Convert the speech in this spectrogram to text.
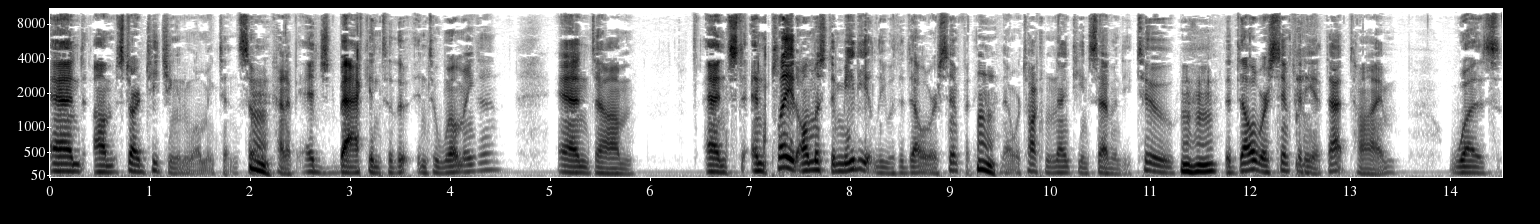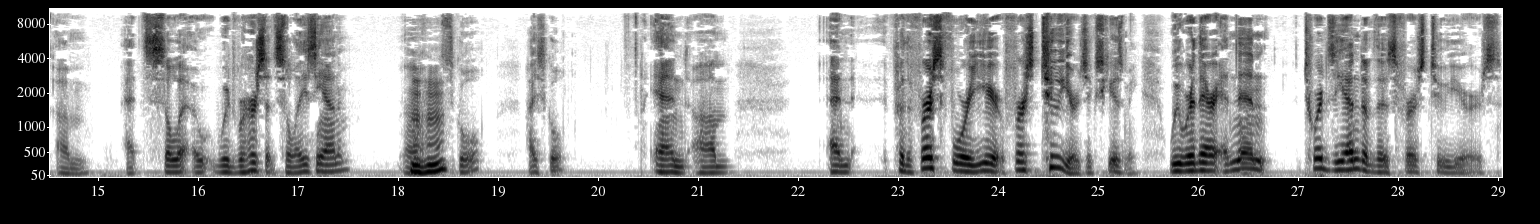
and um, started teaching in Wilmington. So hmm. kind of edged back into the into Wilmington, and um, and and played almost immediately with the Delaware Symphony. Hmm. Now we're talking 1972. Mm-hmm. The Delaware Symphony at that time was um, at would rehearse at Salesianum uh, mm-hmm. School, high school, and um, and for the first four year, first two years, excuse me, we were there, and then towards the end of those first two years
